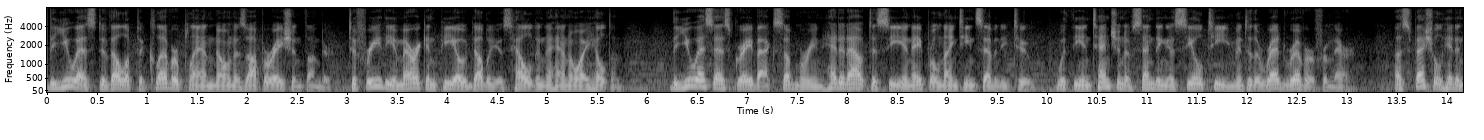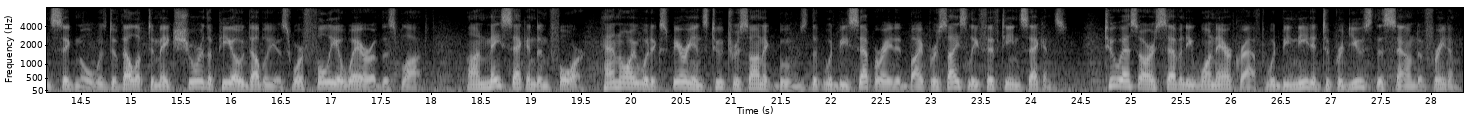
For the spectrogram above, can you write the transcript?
The US developed a clever plan known as Operation Thunder to free the American POWs held in the Hanoi Hilton. The USS Grayback submarine headed out to sea in April 1972 with the intention of sending a SEAL team into the Red River from there. A special hidden signal was developed to make sure the POWs were fully aware of this plot. On May 2 and 4, Hanoi would experience two trisonic booms that would be separated by precisely 15 seconds. Two SR-71 aircraft would be needed to produce this sound of freedom.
